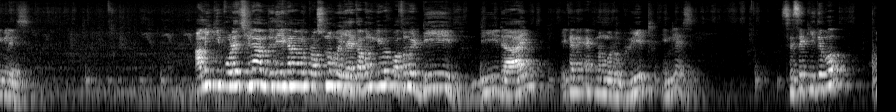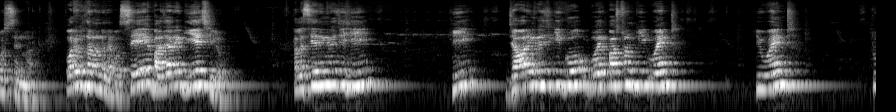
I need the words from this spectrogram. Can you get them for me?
ইংলিশ আমি কি পড়েছিলাম? যদি এখানে আমার প্রশ্ন হয়ে যায়, তখন কি হবে প্রথমে ডিড ডিড আই এখানে এক নম্বর রূপ রিড ইংলিশ শেষে কি দেব? কোশ্চেন মার্ক পরের উদাহরণটা দেখো। সে বাজারে গিয়েছিল। তাহলে সে ইংরেজি হি হি, যাওয়ার ইংরেজি কি গো গো এর পাস্ট কি? Went he went to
